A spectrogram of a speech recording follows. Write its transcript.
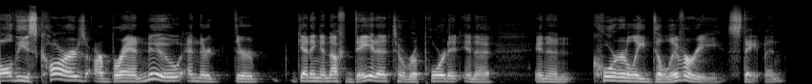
all these cars are brand new and they're they're getting enough data to report it in a in a quarterly delivery statement.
